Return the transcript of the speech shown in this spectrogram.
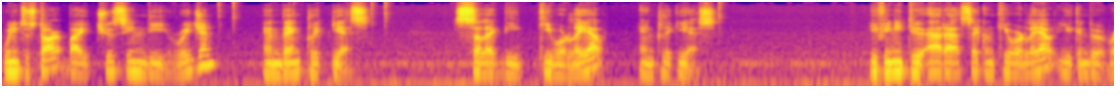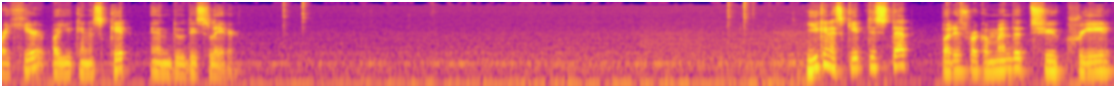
we need to start by choosing the region and then click yes. Select the keyboard layout and click yes. If you need to add a second keyboard layout, you can do it right here, but you can skip and do this later. You can skip this step, but it's recommended to create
